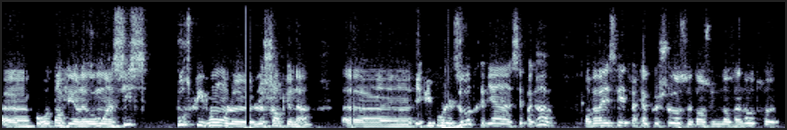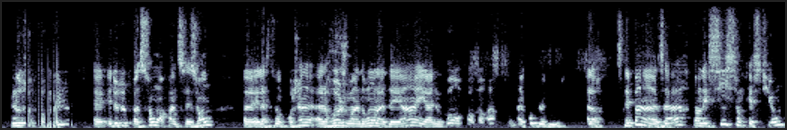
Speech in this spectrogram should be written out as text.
euh, pour autant qu'il y en ait au moins six, poursuivons le championnat. Euh, et puis pour les autres, eh bien, c'est pas grave. On va essayer de faire quelque chose dans une dans un autre une autre formule. Et de toute façon, en fin de saison euh, et la saison prochaine, elles rejoindront la D1 et à nouveau on formera un groupe de 12. Alors, ce n'est pas un hasard. Dans les six en question,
